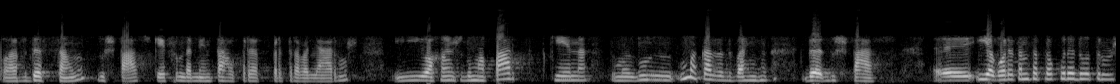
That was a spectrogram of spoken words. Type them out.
a vedação do espaço, que é fundamental para, para trabalhar e o arranjo de uma parte pequena, de uma, de uma casa de banho de, do espaço. E agora estamos à procura de outros,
